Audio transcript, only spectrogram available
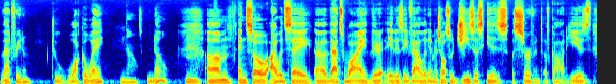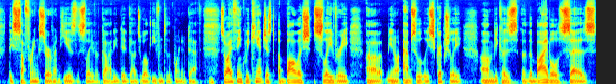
that freedom to walk away? No. No. Mm. Um, and so I would say uh, that's why there it is a valid image. Also, Jesus is a servant of God. He is the suffering servant. He is the slave of God. He did God's will even to the point of death. Mm. So I think we can't just abolish slavery, uh, you know, absolutely scripturally, um, because uh, the Bible says.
